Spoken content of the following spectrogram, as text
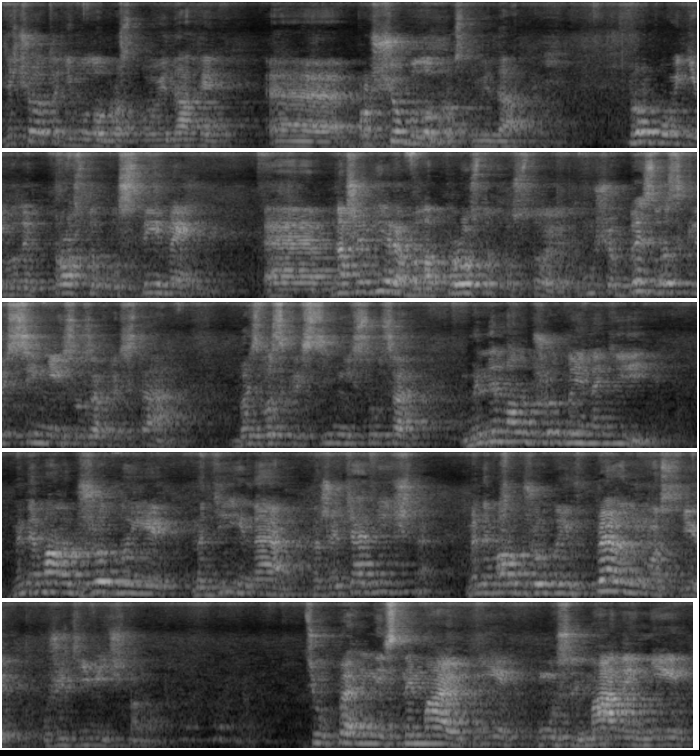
Для чого тоді було б розповідати? е, Про що було б розповідати? Проповіді були просто пустими. Е, Наша віра була просто пустою, тому що без Воскресіння Ісуса Христа, без Воскресіння Ісуса ми не мали б жодної надії. Ми не мали б жодної надії на, на життя вічне. Ми не мали б жодної впевненості у житті вічному. Цю впевненість не мають ні мусульмани, ні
